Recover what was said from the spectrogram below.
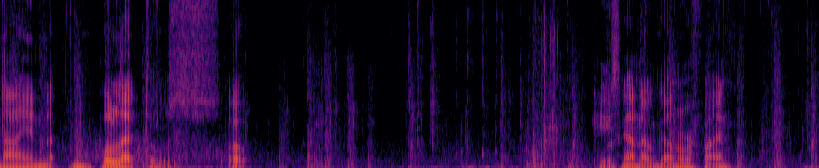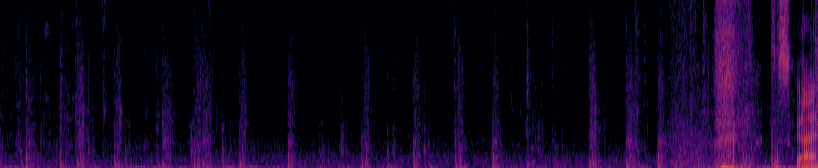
Nine boletos. He's got no gun, we're fine. this guy.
